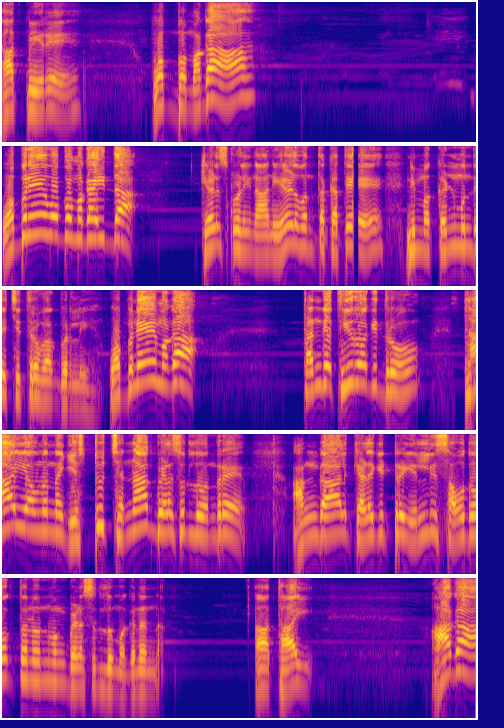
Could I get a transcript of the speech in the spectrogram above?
ಆತ್ಮೀಯರೇ, ಒಬ್ಬ ಮಗ, ಒಬ್ಬರೇ ಒಬ್ಬ ಮಗ ಇದ್ದ. ಕೇಳಿಸ್ಕೊಳ್ಳಿ, ನಾನು ಹೇಳುವಂಥ ಕತೆ ನಿಮ್ಮ ಕಣ್ಮುಂದೆ ಚಿತ್ರವಾಗಿ ಬರಲಿ. ಒಬ್ಬನೇ ಮಗ, ತಂದೆ ತೀರೋಗಿದ್ರು, ತಾಯಿ ಅವನನ್ನು ಎಷ್ಟು ಚೆನ್ನಾಗಿ ಬೆಳೆಸಿದ್ಲು ಅಂದರೆ, ಅಂಗಾಲ್ ಕೆಳಗಿಟ್ಟರೆ ಎಲ್ಲಿ ಸೌದೋಗ್ತಾನೋ ಅನ್ನುವಂಗೆ ಬೆಳೆಸಿದ್ಲು ಮಗನನ್ನು. ಆ ತಾಯಿ ಆಗ ಆ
